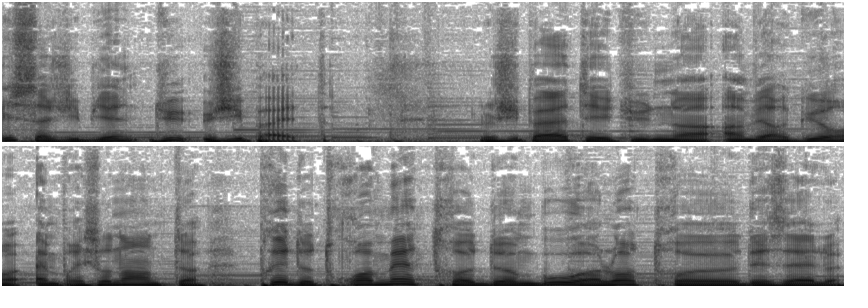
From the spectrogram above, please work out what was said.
il s'agit bien du gypaète. Le gypaète est une envergure impressionnante, près de 3 mètres d'un bout à l'autre des ailes.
